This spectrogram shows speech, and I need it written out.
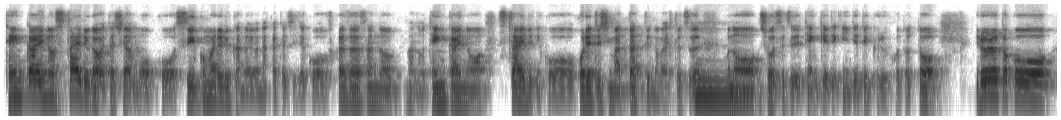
展開のスタイルが私はもうこう吸い込まれるかのような形でこう深澤さんのあの展開のスタイルにこう惚れてしまったっていうのが一つこの小説で典型的に出てくることといろいろとこう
